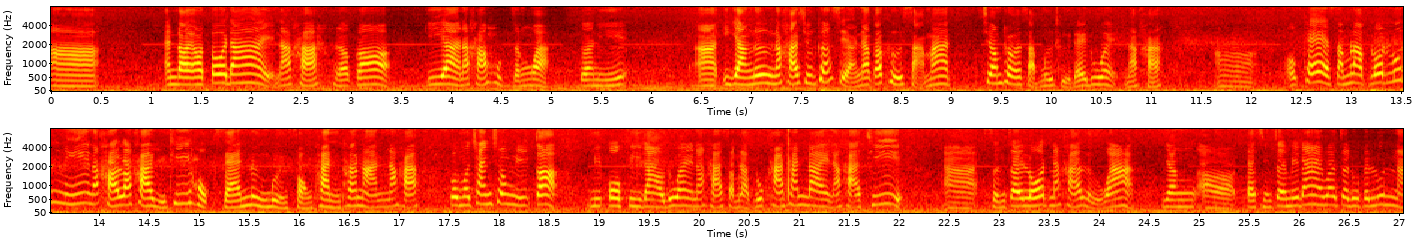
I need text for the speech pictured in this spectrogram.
อ่า Android Auto ได้นะคะ แล้วก็เกียร์นะคะ 6 จังหวะตัวนี้ออีกอย่างหนึ่งนะคะ ชุดเครื่องเสียงเนี่ยก็คือสามารถ เชื่อมโทรศัพท์มือถือได้ด้วยนะคะโอเคสำหรับรถรุ่นนี้นะคะ ราคาอยู่ที่ 612,000 เท่านั้นนะคะ โปรโมชั่นช่วงนี้ก็มีโปรฟรีดาวด้วยนะคะสำหรับลูกค้าท่านใดนะคะที่สนใจรถนะคะ หรือว่ายังเอ่ตัดสินใจไม่ได้ว่าจะดูเป็นรุ่นไหน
